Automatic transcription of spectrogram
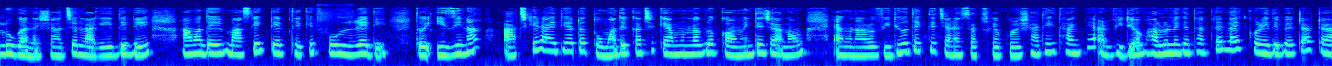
গ্লুগানের সাহায্যে লাগিয়ে দিলে আমাদের মাসিক টেপ থেকে ফুল রেডি। তো ইজি না? আজকের আইডিয়াটা তোমাদের কাছে কেমন লাগল কমেন্টে জানাও। এমন আরও ভিডিও দেখতে চ্যানেল সাবস্ক্রাইব করে সাথেই থাকবে। আর ভিডিও ভালো লেগে থাকলে লাইক করে দিবে। টাটা!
